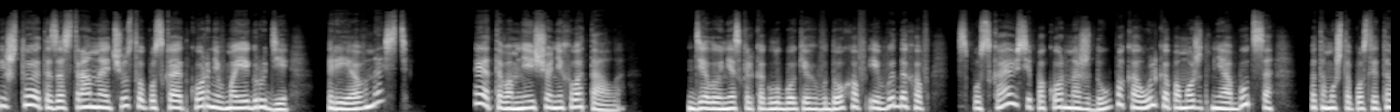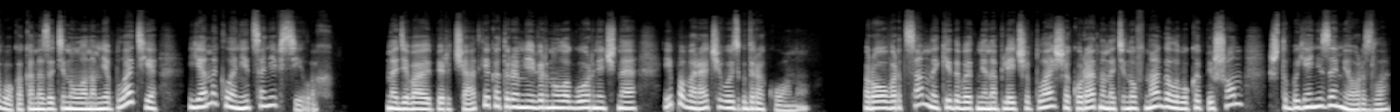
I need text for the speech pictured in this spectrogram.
И что это за странное чувство пускает корни в моей груди? Ревность? Этого мне еще не хватало. Делаю несколько глубоких вдохов и выдохов, спускаюсь и покорно жду, пока Улька поможет мне обуться, потому что после того, как она затянула на мне платье, я наклониться не в силах. Надеваю перчатки, которые мне вернула горничная, и поворачиваюсь к дракону. Роувард сам накидывает мне на плечи плащ, аккуратно натянув на голову капюшон, чтобы я не замерзла.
